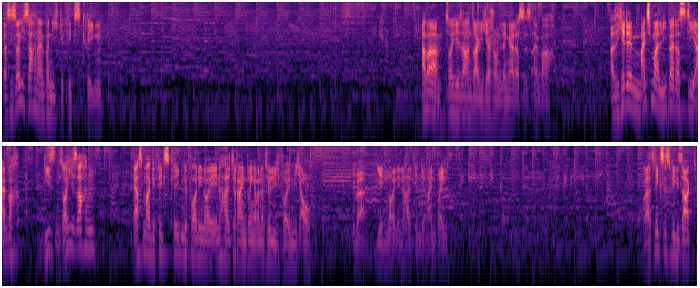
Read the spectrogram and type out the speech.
dass sie solche Sachen einfach nicht gefixt kriegen. Aber solche Sachen sage ich ja schon länger, dass es einfach... Also ich hätte manchmal lieber, dass die einfach diesen, solche Sachen erstmal gefixt kriegen, bevor die neue Inhalte reinbringen. Aber natürlich freue ich mich auch über jeden neuen Inhalt, den die reinbringen. Und als nächstes, wie gesagt,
